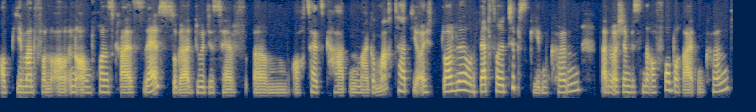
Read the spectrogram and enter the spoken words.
ob jemand von in eurem Freundeskreis selbst sogar Do-it-yourself, ähm, Hochzeitskarten mal gemacht hat, die euch dolle und wertvolle Tipps geben können, damit ihr euch ein bisschen darauf vorbereiten könnt.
